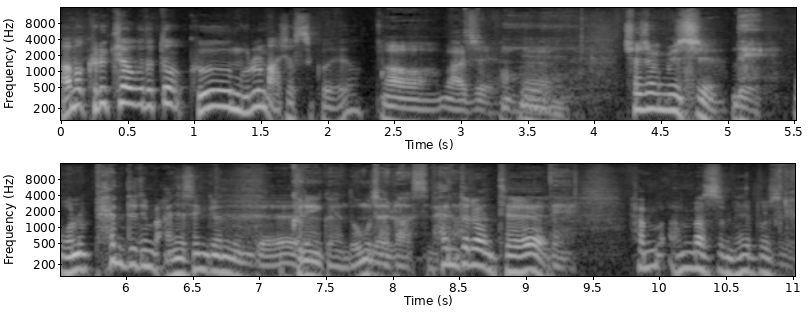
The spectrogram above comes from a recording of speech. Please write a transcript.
아마 그렇게 하고도 또 그 물을 마셨을 거예요. 어 맞아요. 예. 최정민 씨 네. 오늘 팬들이 많이 생겼는데. 그러니까요. 너무 잘 네. 나왔습니다. 팬들한테 네. 한, 한 말씀 해보세요.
